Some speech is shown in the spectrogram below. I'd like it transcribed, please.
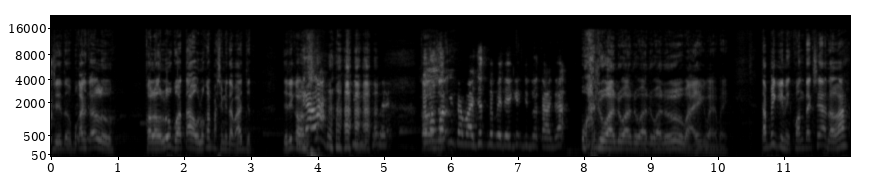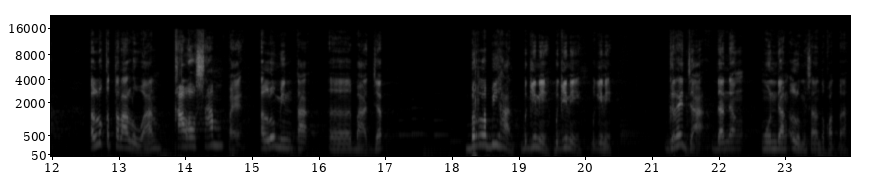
Ke situ, bukan ke lu. Kalau lu gua tahu, lu kan pasti minta budget. Jadi kalau Enggak lah. Kalau misalnya- minta budget BPDG juga kagak. Waduh, waduh, waduh, waduh, waduh, baik, baik, baik. Tapi gini, konteksnya adalah lu keterlaluan kalau sampai lu minta eh, budget berlebihan. Begini, begini, begini. Gereja dan yang ngundang lu misalnya untuk khotbah,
